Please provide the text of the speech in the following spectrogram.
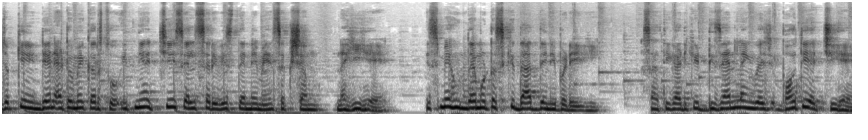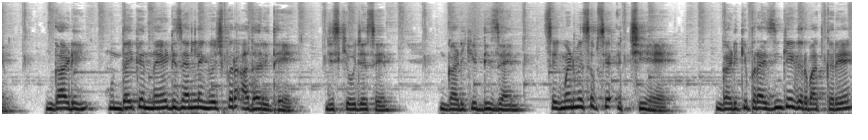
जबकि इंडियन ऑटो मेकर्स तो इतनी अच्छी सेल सर्विस देने में सक्षम नहीं है। इसमें हुंदाई मोटर्स की दाद देनी पड़ेगी। साथ ही गाड़ी की डिज़ाइन लैंग्वेज बहुत ही अच्छी है। गाड़ी हुंदाई के नए डिज़ाइन लैंग्वेज पर आधारित है, जिसकी वजह से गाड़ी की डिज़ाइन सेगमेंट में सबसे अच्छी है। गाड़ी की प्राइसिंग की अगर बात करें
